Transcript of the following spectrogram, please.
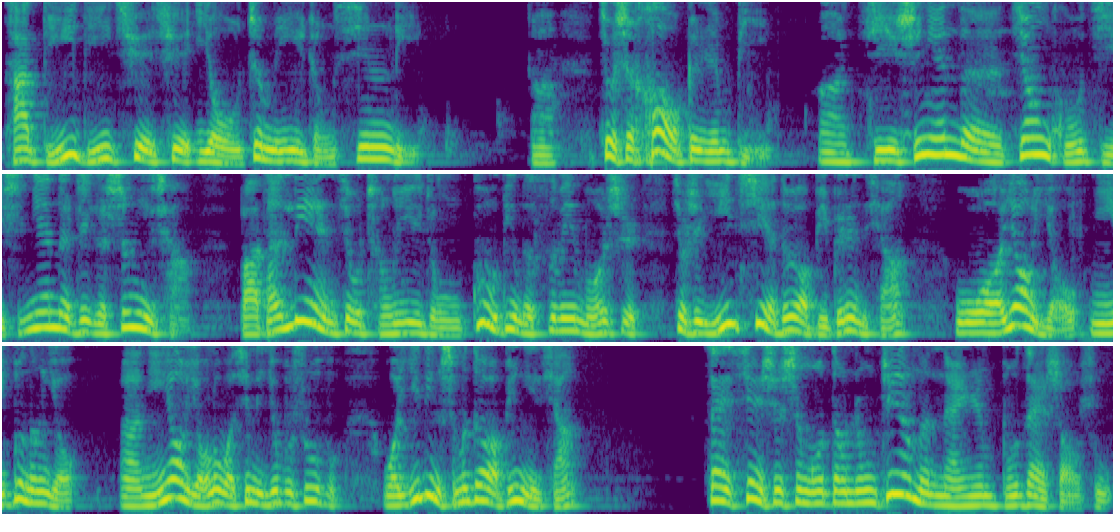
他的的确确有这么一种心理，啊，就是好跟人比啊。几十年的江湖，几十年的这个生意场，把他练就成了一种固定的思维模式，就是一切都要比别人强。我要有，你不能有啊！你要有了，我心里就不舒服。我一定什么都要比你强。在现实生活当中，这样的男人不在少数。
